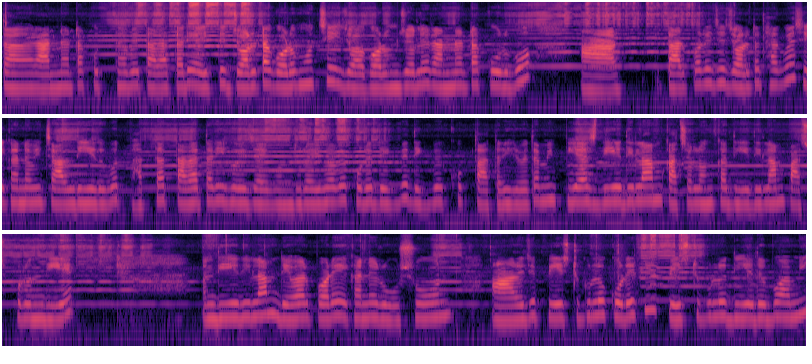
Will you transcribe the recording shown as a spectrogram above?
তা রান্নাটা করতে হবে তাড়াতাড়ি। এতে জলটা গরম হচ্ছে, এই গরম জলে রান্নাটা করব। আর তারপরে যে জলটা থাকবে, সেখানে আমি চাল দিয়ে দেবো। ভাতটা তাড়াতাড়ি হয়ে যায় বন্ধুরা, এইভাবে করে দেখবে দেখবে খুব তাড়াতাড়ি যাবে। তো আমি পেঁয়াজ দিয়ে দিলাম, কাঁচা লঙ্কা দিয়ে দিলাম, পাঁচফোড়ন দিয়ে। দিয়ে দিলাম। দেওয়ার পরে এখানে রসুন আর এই যে পেস্টগুলো করেছি, পেস্টগুলো দিয়ে দেবো আমি।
